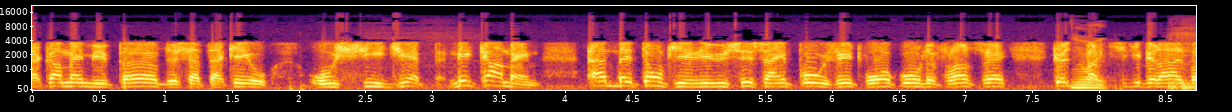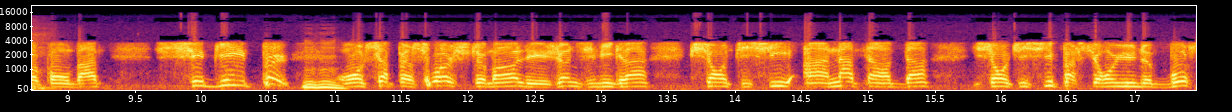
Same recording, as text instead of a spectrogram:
a, quand même eu peur de s'attaquer au, au CIGEP. Mais quand même, admettons qu'il réussisse à imposer trois cours de français que le Ouais. Parti libéral va combattre. C'est bien peu. Mhm. On s'aperçoit justement, les jeunes immigrants qui sont ici en attendant, ils sont ici parce qu'ils ont eu une bourse,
